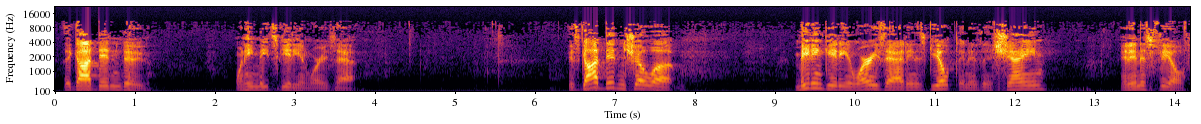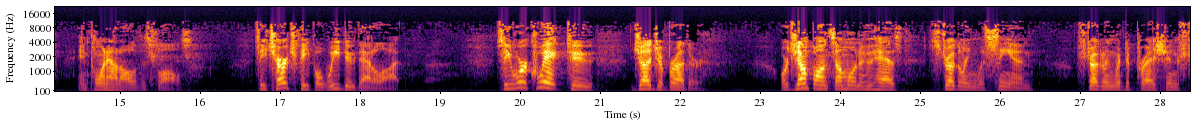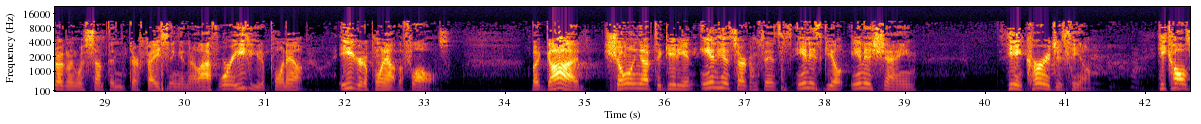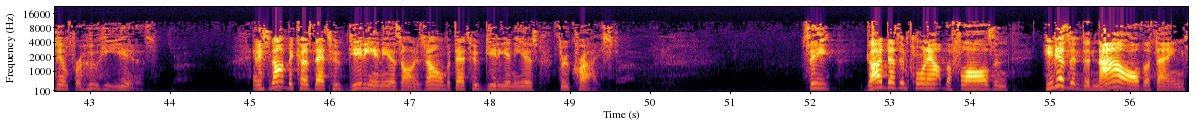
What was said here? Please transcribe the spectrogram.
that God didn't do when he meets Gideon where he's at. Is God didn't show up meeting Gideon where he's at in his guilt and in his shame and in his filth and point out all of his flaws. See, church people, we do that a lot. See, we're quick to judge a brother or jump on someone who has struggling with sin, struggling with depression, struggling with something that they're facing in their life, we're easy to point out, eager to point out the flaws. But God showing up to Gideon in his circumstances, in his guilt, in his shame, he encourages him. He calls him for who he is. And it's not because that's who Gideon is on his own, but that's who Gideon is through Christ. See, God doesn't point out the flaws and He doesn't deny all the things,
